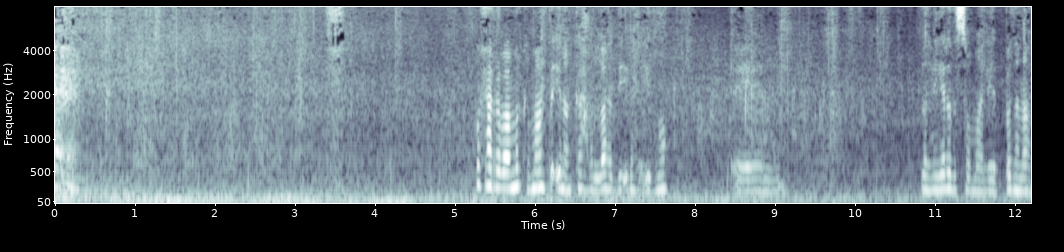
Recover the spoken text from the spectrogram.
waxaan rabaa marka maanta inaan ka hadlo haddii ilaah idmo dhallinyarada soomaaliyeed badanaa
